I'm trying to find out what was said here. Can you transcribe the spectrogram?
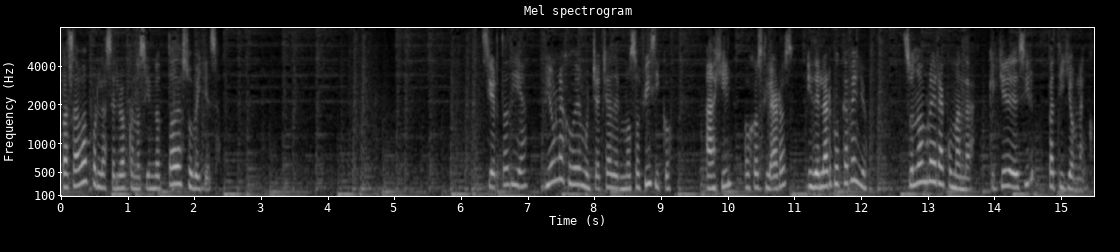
pasaba por la selva conociendo toda su belleza. Cierto día, vio una joven muchacha de hermoso físico, ágil, ojos claros y de largo cabello. Su nombre era Cumandá, que quiere decir patillo blanco.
